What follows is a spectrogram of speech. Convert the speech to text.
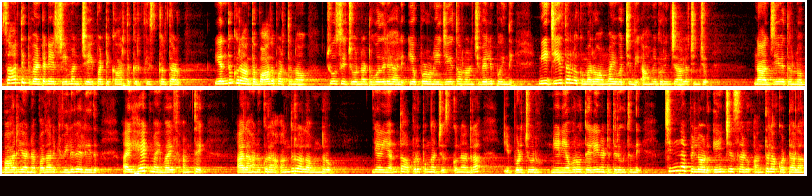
సార్థిక్ వెంటనే శ్రీమన్ చేపట్టి పట్టి తీసుకెళ్తాడు. ఎందుకురా అంత బాధపడుతున్నావు? చూసి చూడనట్టు వదిలేయాలి. ఎప్పుడో నీ జీవితంలో నుంచి వెళ్ళిపోయింది. నీ జీవితంలోకి మరో అమ్మాయి వచ్చింది. ఆమె గురించి ఆలోచించు. నా జీవితంలో భార్య అన్న పదానికి విలువే లేదు. ఐ హేట్ మై వైఫ్ అంతే. అలా అనుకురా. అందరూ అలా ఉండరు. నేను ఎంత అపురూపంగా చూసుకున్నానరా? ఇప్పుడు చూడు. నేను ఎవరో తెలియనట్టు తిరుగుతుంది. చిన్న పిల్లోడు ఏం చేశాడు? అంతలా కొట్టాలా?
